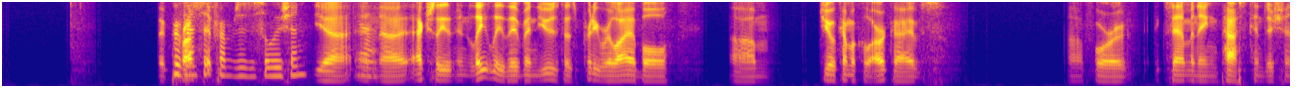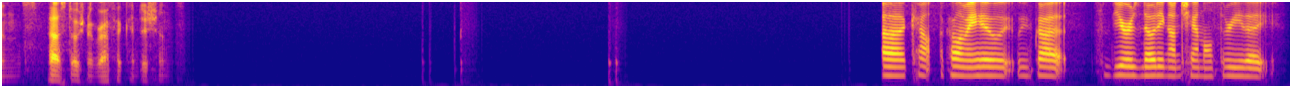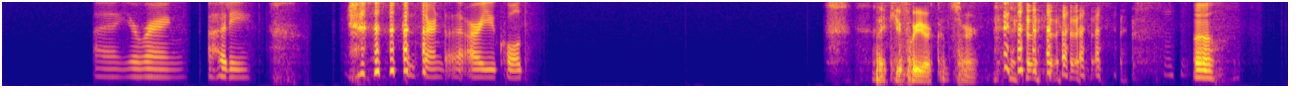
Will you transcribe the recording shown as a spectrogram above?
the Prevents crust. it from dissolution. Yeah, Yeah. and uh, actually, and lately they've been used as pretty reliable um, geochemical archives uh, for examining past conditions, past oceanographic conditions. Uh, Cal Kalamehu, we've got some viewers noting on channel three that uh, you're wearing a hoodie. Concerned, uh, are you cold? Thank you for your concern. Uh,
